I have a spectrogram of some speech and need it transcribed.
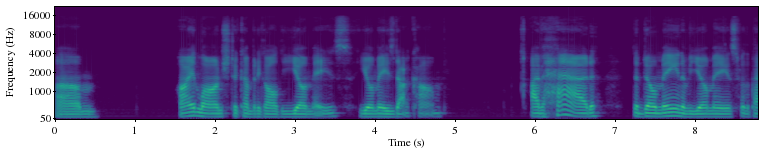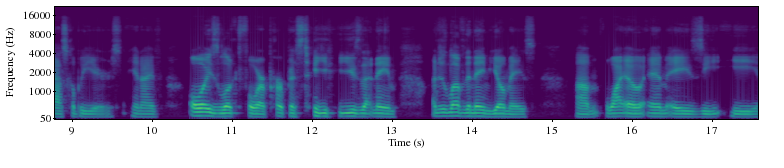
Um, I launched a company called Yomaze, yomaze.com. I've had the domain of Yomaze for the past couple years, and I've always looked for a purpose to use that name. I just love the name Yomaze, um, Y O M A Z E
